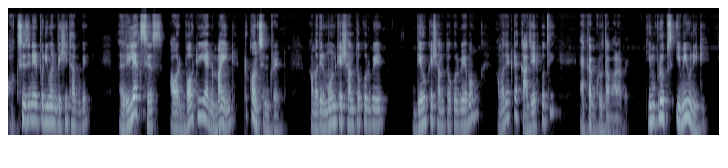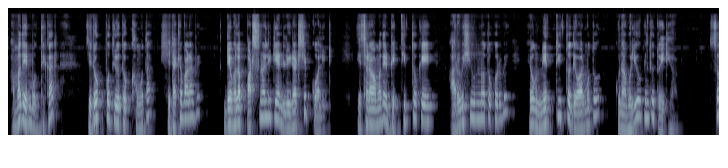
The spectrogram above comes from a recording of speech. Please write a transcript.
অক্সিজেনের পরিমাণ বেশি থাকবে relaxes our body and mind to concentrate আমাদের মনকে শান্ত করবে, দেহকে শান্ত করবে এবং আমাদের একটা কাজের প্রতি একাগ্রতা বাড়াবে। ইমপ্রুভস ইমিউনিটি আমাদের মধ্যেকার যে রোগ প্রতিরোধক ক্ষমতা সেটাকে বাড়াবে। Develop personality and leadership quality এছাড়াও আমাদের ব্যক্তিত্বকে আরও বেশি উন্নত করবে এবং নেতৃত্ব দেওয়ার মতো গুণাবলীও কিন্তু তৈরি হবে। সো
